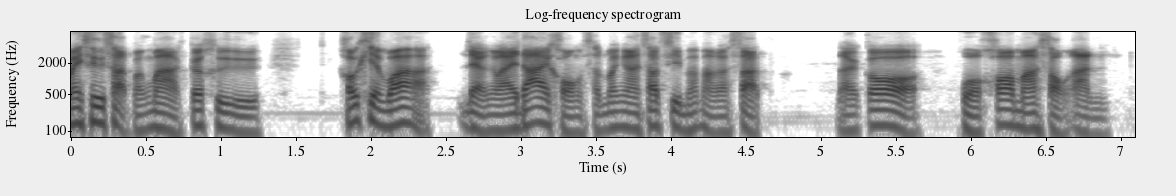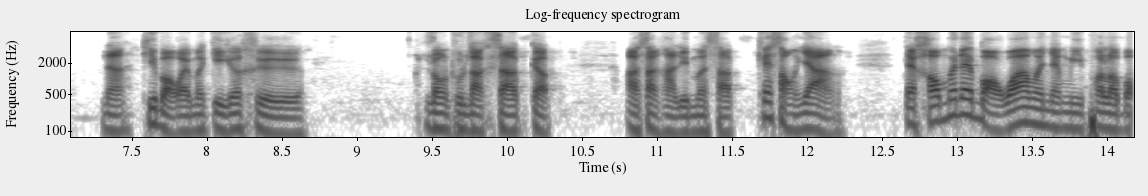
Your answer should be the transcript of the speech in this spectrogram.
ไม่ซื่อสัตย์มาก ๆ ก็คือเขาเขียนว่าแหล่งรายได้ของสำนักงานทรัพย์สินพระมหากษัตริย์ แล้วก็หัวข้อมาสองอันนะที่บอกไว้เมื่อกี้ก็คือ ลงทุนหลักทรัพย์กับ อสังหาริมทรัพย์แค่สองอย่าง แต่เขาไม่ได้บอกว่ามันยังมีพรบ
